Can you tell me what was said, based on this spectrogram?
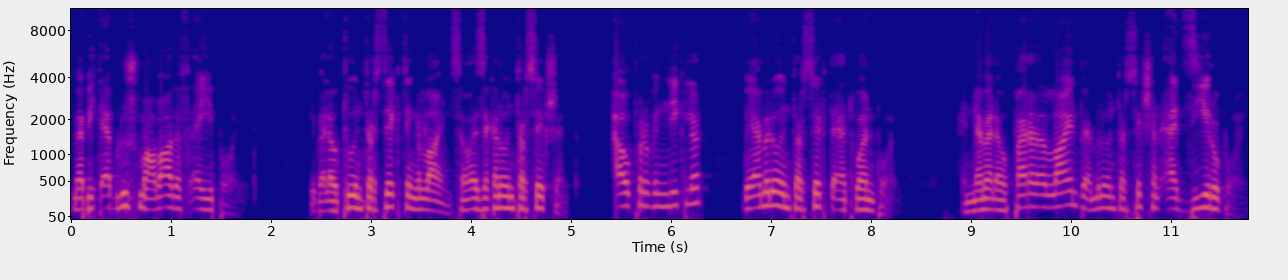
ما بيتقابلوش مع بعض في اي point يبقى لو two intersecting lines سواء اذا كانوا intersection أو perpendicular بيعملوا intersect at one point انما لو parallel line بيعملوا intersection at zero point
